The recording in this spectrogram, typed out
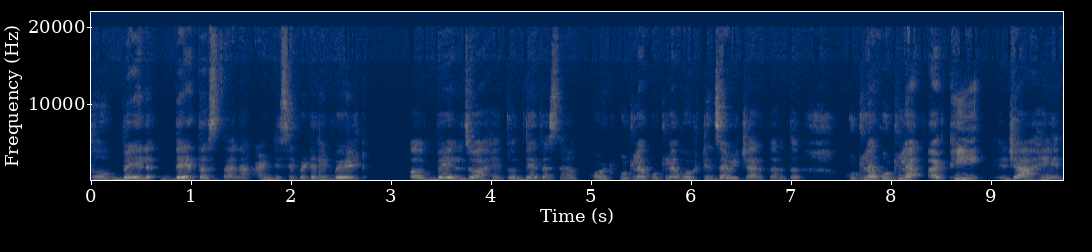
तो बेल देत असताना अँटिसिपेटरी बेल्ट बेल जो आहे तो देत असताना कोर्ट कुठल्या कुठल्या गोष्टींचा विचार करतं? कुठल्या कुठल्या अटी ज्या आहेत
